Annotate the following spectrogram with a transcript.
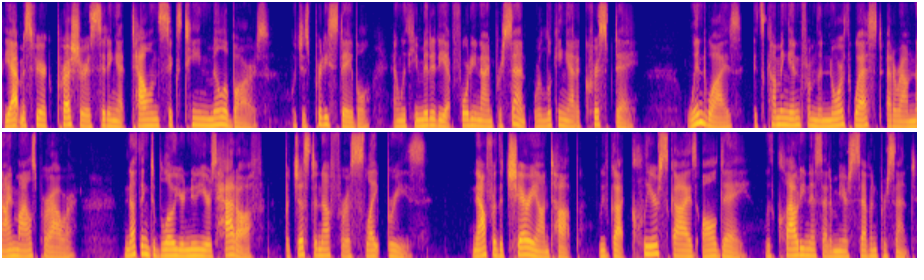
The atmospheric pressure is sitting at Talon 16 millibars, which is pretty stable, and with humidity at 49%, we're looking at a crisp day. Wind-wise, it's coming in from the northwest at around 9 miles per hour. Nothing to blow your New Year's hat off, but just enough for a slight breeze. Now for the cherry on top. We've got clear skies all day, with cloudiness at a mere 7%.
